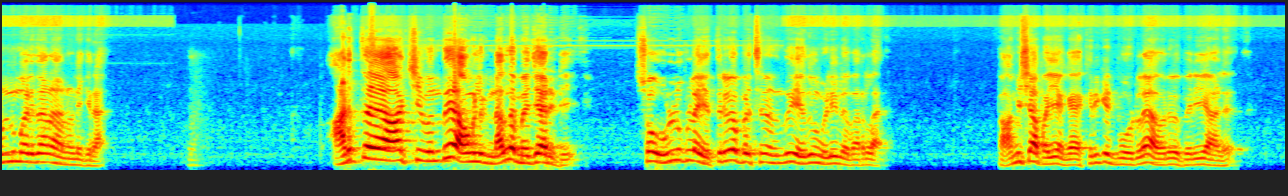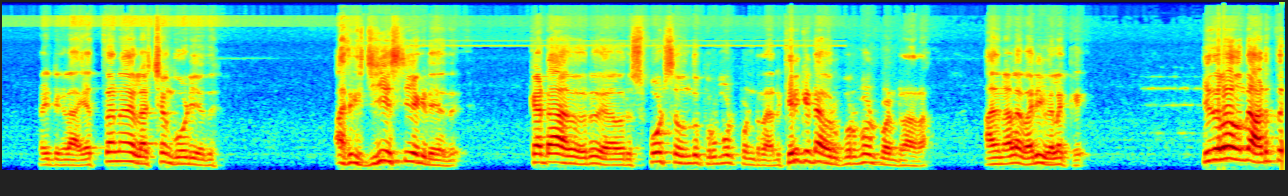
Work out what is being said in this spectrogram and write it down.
ஒண்ணு மாதிரி தான் நான் நினைக்கிறேன். அடுத்த ஆட்சி வந்து அவங்களுக்கு நல்ல மெஜாரிட்டி ஸோ உள்ளுக்குள்ளே எத்தனையோ பிரச்சனை இருந்து எதுவும் வெளியில் வரல. இப்போ அமித்ஷா பையங்க கிரிக்கெட் போர்டில் அவர் பெரிய ஆள். ரைட்டுங்களா எத்தனை லட்சம் கோடி அது? அதுக்கு ஜிஎஸ்டியே கிடையாது. கேட்டால் அவர் அவர் ஸ்போர்ட்ஸை வந்து ப்ரொமோட் பண்ணுறாரு கிரிக்கெட்டை அவர் ப்ரொமோட் பண்ணுறாரா அதனால வரி விலக்கு. இதெல்லாம் வந்து அடுத்த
